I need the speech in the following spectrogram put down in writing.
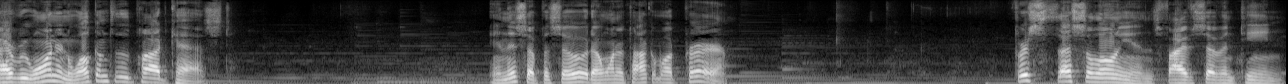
Hi, everyone, and welcome to the podcast. In this episode, I want to talk about prayer. 1 Thessalonians 5:17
